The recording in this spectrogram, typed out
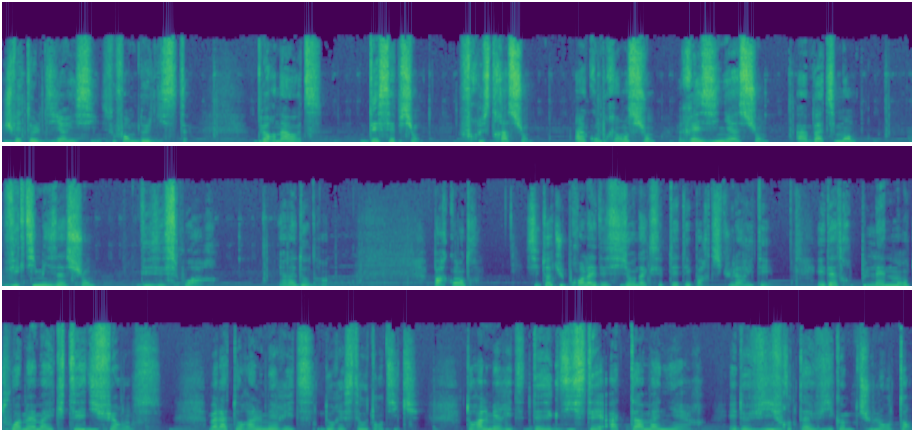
Je vais te le dire ici, sous forme de liste. Burnout, déception, frustration, incompréhension, résignation, abattement, victimisation, désespoir. Il y en a d'autres. Hein. Par contre, si toi tu prends la décision d'accepter tes particularités et d'être pleinement toi-même avec tes différences, bah là tu auras le mérite de rester authentique. Tu auras le mérite d'exister à ta manière et de vivre ta vie comme tu l'entends.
